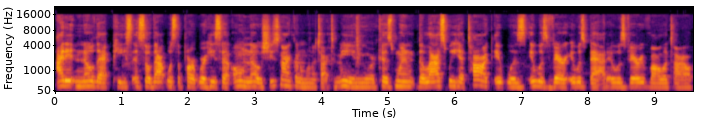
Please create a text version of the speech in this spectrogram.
i didn't know that piece and so that was the part where he said oh no she's not going to want to talk to me anymore because when the last we had talked it was it was very it was bad it was very volatile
